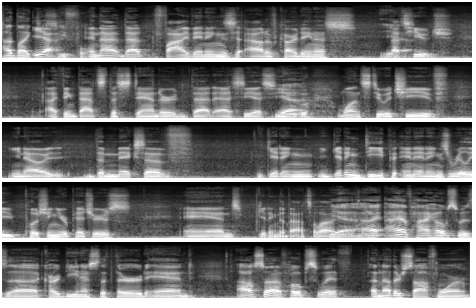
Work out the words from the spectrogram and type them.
I'd like yeah, to see four. and that that five innings out of Cardenas, that's huge. I think that's the standard that SDSU Yeah. wants to achieve. You know, the mix of getting getting deep in innings, really pushing your pitchers, and getting the bats a lot. Yeah, I, I have high hopes with uh, Cardenas the third, and I also have hopes with another sophomore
